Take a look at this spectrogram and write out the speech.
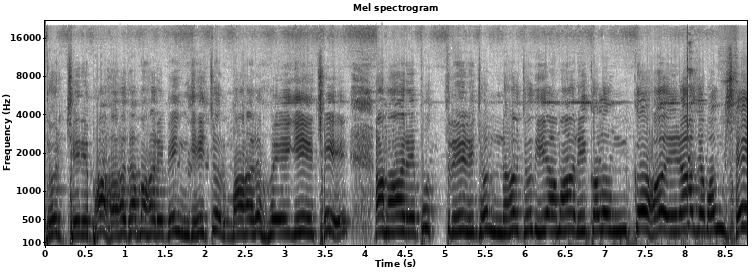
ধৈর্যের ভাত আমার ভেঙ্গে চুরমার হয়ে গিয়েছে। আমার পুত্রের জন্য যদি আমার কলঙ্ক হয় রাজবংশে,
